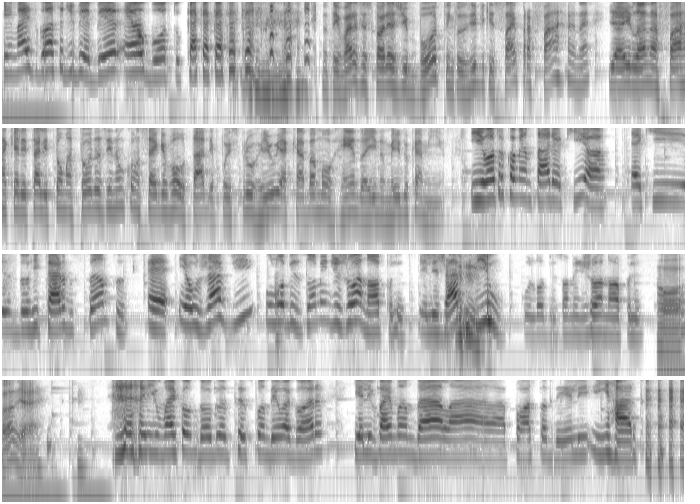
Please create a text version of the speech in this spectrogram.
Quem mais gosta de beber é o Boto. KKKKK. Tem várias histórias de Boto, inclusive, que sai pra farra, né? E aí lá na farra que ele tá, ele toma todas e não consegue voltar depois pro rio e acaba morrendo aí no meio do caminho. E outro comentário aqui, ó, é que do Ricardo Santos é eu já vi o lobisomem de Joanópolis. Ele já viu o lobisomem de Joanópolis. Olha. e o Michael Douglas respondeu agora que ele vai mandar lá a aposta dele em RAR.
